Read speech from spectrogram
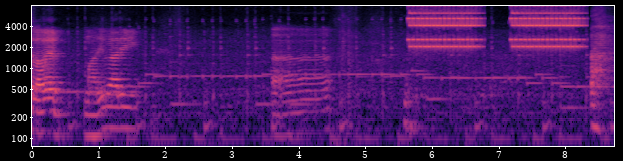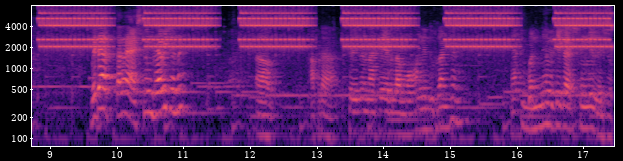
ચલો હવે મારી વારી. બેટા તારે આઈસ્ક્રીમ ખાવી છે ને? આપણા શરીરના નાકે પેલા મોહનની દુકાન છે ને ત્યાંથી બંને એક એક આઈસ્ક્રીમ લઈ લેજો.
